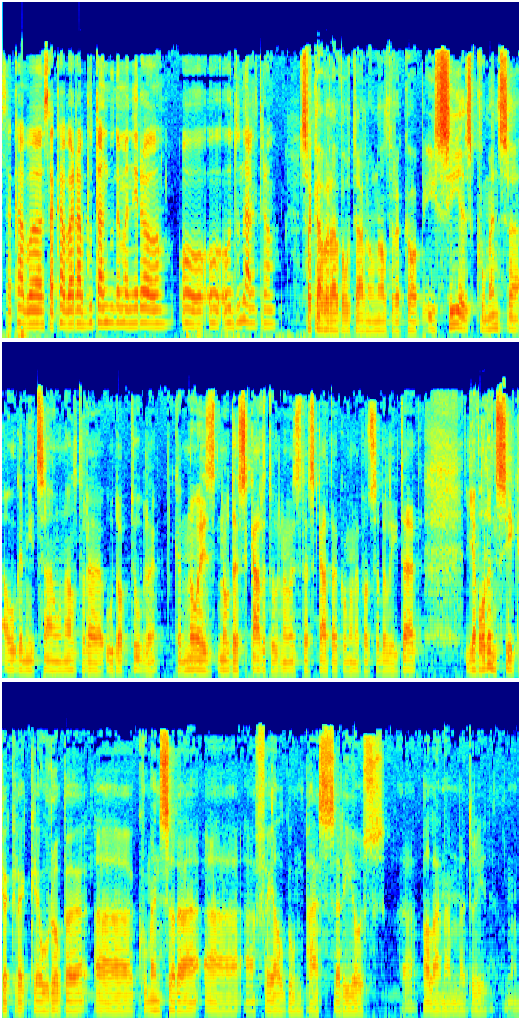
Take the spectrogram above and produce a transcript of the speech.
s'acabarà votant d'una manera o, o, o d'una altra s'acabarà votant un altre cop. I si es comença a organitzar un altre 1 d'octubre, que no, és, no descarto, no es descarta com una possibilitat, llavors sí que crec que Europa uh, començarà a, a fer algun pas seriós uh, parlant amb Madrid. No?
